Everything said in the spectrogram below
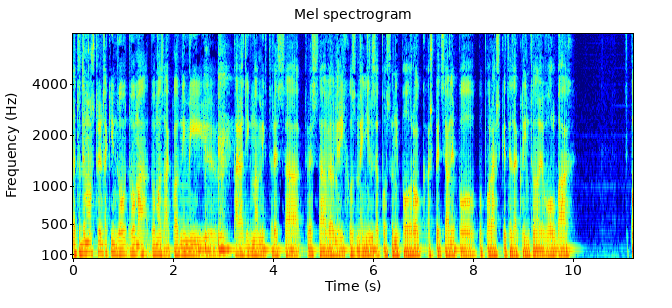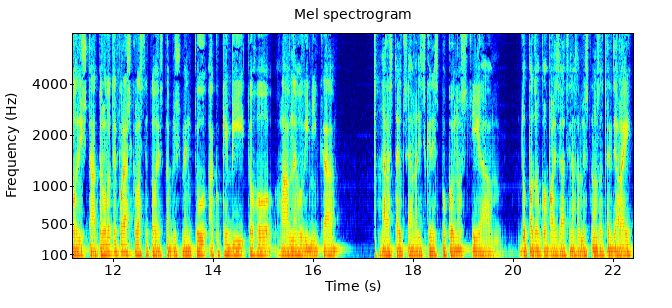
ja to demonstrujem takými dvo, dvoma, dvoma základnými e, paradigmami, ktoré sa, ktoré sa veľmi rýchlo zmenili za posledný pol rok a špeciálne po, po porážke teda Clintonovej voľbách Spojených štátov, lebo to je porážka vlastne toho establishmentu, ako keby toho hlavného výnika narastajúcej americkej nespokojnosti a dopadov globalizácie na zamestnanosť a tak ďalej.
